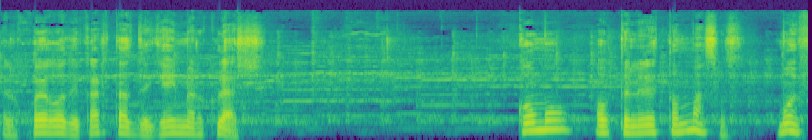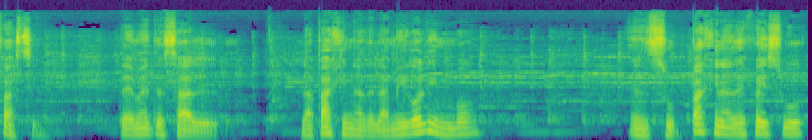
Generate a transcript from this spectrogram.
El juego de cartas de Gamer Clash. ¿Cómo obtener estos mazos? Muy fácil. Te metes a la página del amigo Limbo, en su página de Facebook,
